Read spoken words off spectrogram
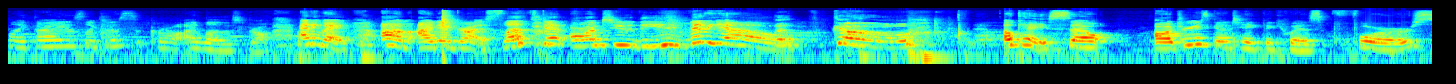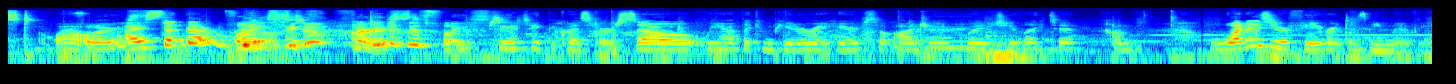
Like guys, like this girl. I love this girl. Anyway, um, I digress. Let's get on to the video. Let's go. Okay, so Audrey is gonna take the quiz first. Wow, First? I said that Voice. I'm gonna do First, this voice. she's gonna take the quiz first. So we have the computer right here. So Audrey, would you like to come? What is your favorite Disney movie?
